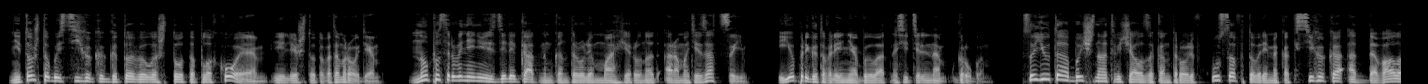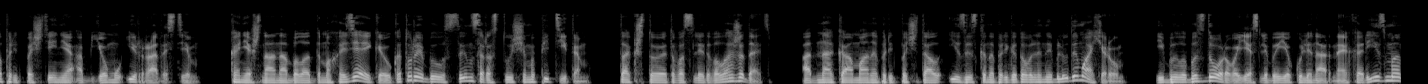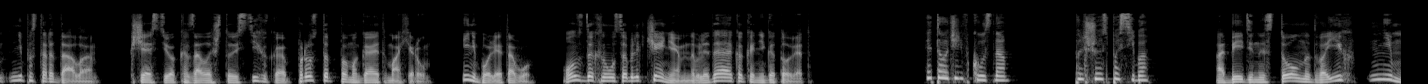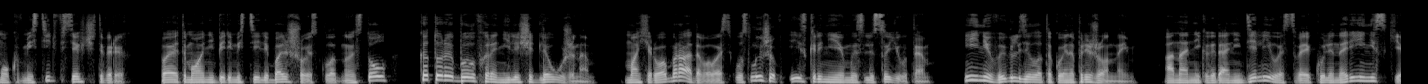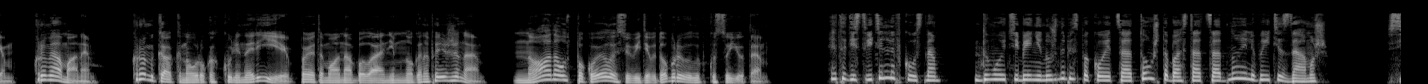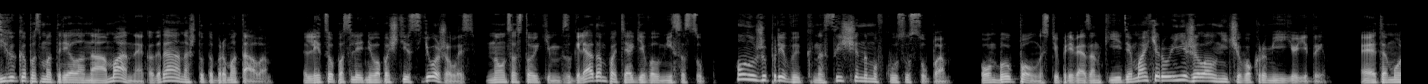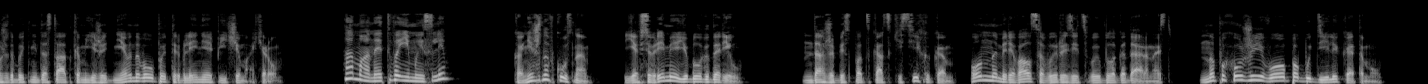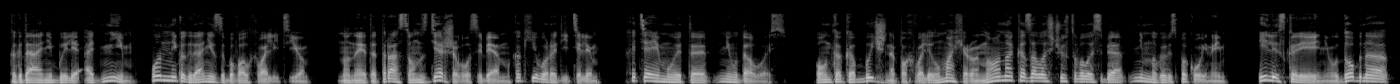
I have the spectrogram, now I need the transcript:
Не то чтобы Сихака готовила что-то плохое или что-то в этом роде, но по сравнению с деликатным контролем Махеру над ароматизацией, ее приготовление было относительно грубым. Суюта обычно отвечал за контроль вкусов, в то время как Сихака отдавала предпочтение объему и радости. Конечно, она была домохозяйкой, у которой был сын с растущим аппетитом, так что этого следовало ожидать. Однако Амана предпочитал изысканно приготовленные блюда Махеру, и было бы здорово, если бы ее кулинарная харизма не пострадала. К счастью, оказалось, что Сихака просто помогает Махеру, и не более того. Он вздохнул с облегчением, наблюдая, как они готовят. Это очень вкусно. Большое спасибо. Обеденный стол на двоих не мог вместить всех четверых, поэтому они переместили большой складной стол, который был в хранилище для ужина. Махеру обрадовалась, услышав искренние мысли Суюта, и не выглядела такой напряженной. Она никогда не делилась своей кулинарией ни с кем, кроме Аманы. Кроме как на уроках кулинарии, поэтому она была немного напряжена, но она успокоилась, увидев добрую улыбку Суюта. Это действительно вкусно. Думаю, тебе не нужно беспокоиться о том, чтобы остаться одной или выйти замуж. Сихака посмотрела на Аманы, когда она что-то бормотала. Лицо последнего почти съежилось, но он со стойким взглядом потягивал мисо-суп. Он уже привык к насыщенному вкусу супа. Он был полностью привязан к еде Махеру и не желал ничего, кроме ее еды. Это может быть недостатком ежедневного употребления пищи Махеру. Аманы, твои мысли? Конечно, вкусно. Я все время ее благодарил. Даже без подсказки Сихака он намеревался выразить свою благодарность, но, похоже, его побудили к этому. Когда они были одним, он никогда не забывал хвалить ее. Но на этот раз он сдерживал себя, как его родители, хотя ему это не удалось. Он, как обычно, похвалил Махеру, но она, казалось, чувствовала себя немного беспокойной. Или, скорее, неудобно...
